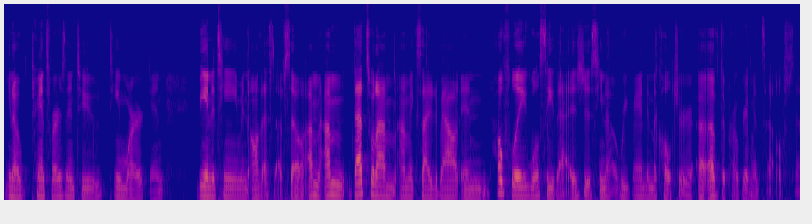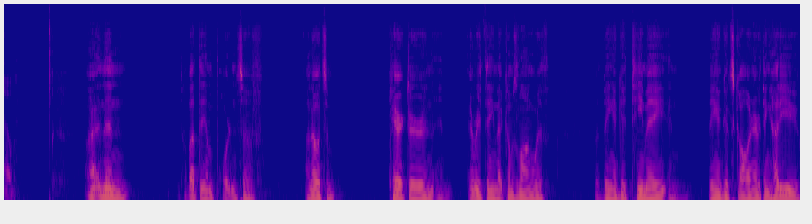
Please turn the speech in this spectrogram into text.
you know transfers into teamwork and being a team and all that stuff. So I'm I'm that's what I'm I'm excited about, and hopefully we'll see that. is just you know rebranding the culture uh, of the program itself. So. All right, and then talk about the importance of. I know it's a character and, and everything that comes along with with being a good teammate and being a good scholar and everything. How do you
